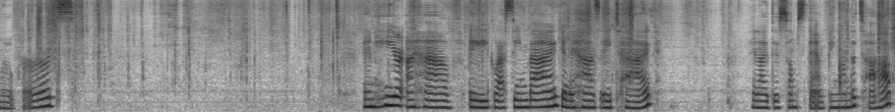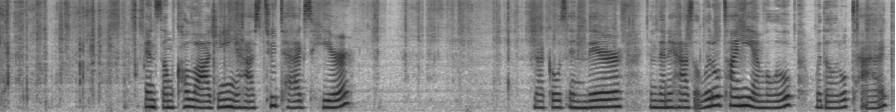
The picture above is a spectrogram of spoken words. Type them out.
Little birds. And here I have a glassine bag and it has a tag. And I did some stamping on the top. And some collaging. It has two tags here. That goes in there. And then it has a little tiny envelope with a little tag.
